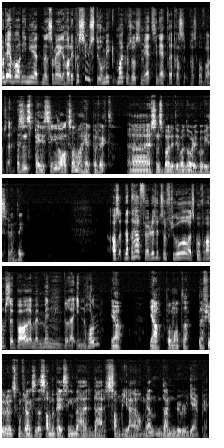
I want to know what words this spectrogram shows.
Og det var de nyhetene som jeg hadde. Hva syns du om Microsoft sin E3-pressekonferanse? Jeg syns pacingen og alt sånn var helt perfekt. Uh, jeg syns bare de var dårlige på å vise frem ting. Altså, dette her føles ut som fjorårets konferanse, bare med mindre innhold. Ja. Ja, på en måte. Det er fjorårets konferanse, det er samme pacingen, det er, det er samme greia om igjen. Det er null gameplay.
